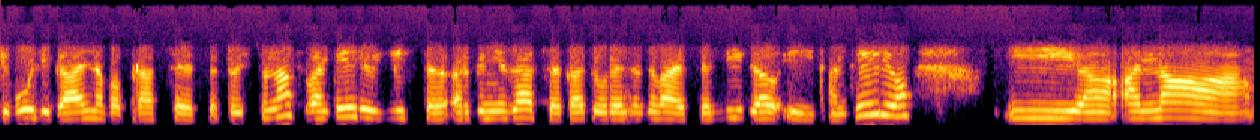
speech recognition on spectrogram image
всего легального процесса. То есть у нас в Онтарио есть организация, которая называется Legal Aid Ontario, и э, она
